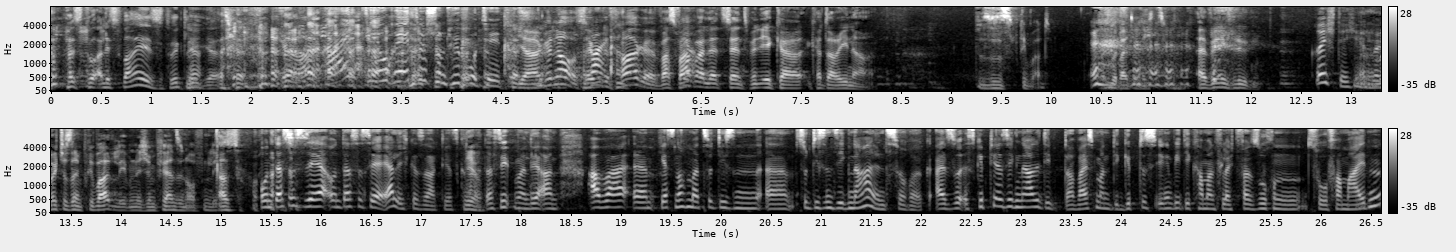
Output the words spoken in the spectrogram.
Was du alles weißt, wirklich. Ja. rein theoretisch und hypothetisch, Ja, genau, sehr gute. Frage. Was war Ja. bei letztens mit Eka Katharina? Das ist privat. Weiter. Äh, will ich lügen? Richtig. er Er will- möchte sein Privatleben nicht im Fernsehen offenlegen. Also, Und das ist sehr, und das ist sehr ehrlich gesagt jetzt gerade. Ja. Das sieht man dir an. Aber ähm, jetzt noch mal zu diesen, äh, zu diesen Signalen zurück. Also es gibt ja Signale, die, da weiß man, die gibt es irgendwie, die kann man vielleicht versuchen zu vermeiden.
